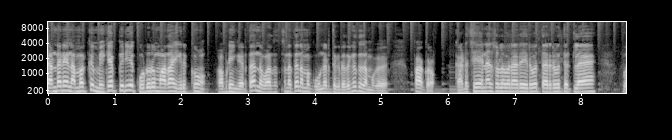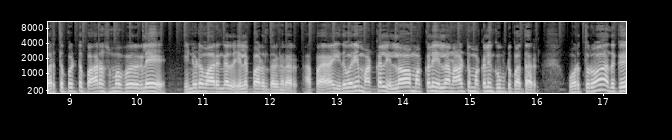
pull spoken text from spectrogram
தண்டனை நமக்கு மிகப்பெரிய கொடூரமாக தான் இருக்கும் அப்படிங்கிறத அந்த வசனத்தை நமக்கு உணர்த்துக்கிறதுங்கிறது நமக்கு பார்க்குறோம். கடைசியாக என்ன சொல்ல வராரு? இருபத்தாறு இருபத்தெட்டில் வருத்தப்பட்டு பாரம் சுமப்பவர்களே என்னிடம் வாருங்கள் இலைப்பாறுதல் தருகிறார். அப்போ இதுவரையும் மக்கள் எல்லா மக்களையும் எல்லா நாட்டு மக்களையும் கூப்பிட்டு பார்த்தார். ஒருத்தரும் அதுக்கு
